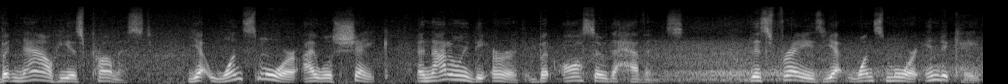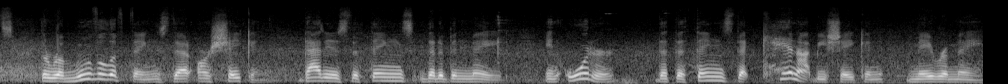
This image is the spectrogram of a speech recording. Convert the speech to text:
But now he has promised, Yet once more I will shake, and not only the earth, but also the heavens. This phrase, yet once more, indicates the removal of things that are shaken, that is, the things that have been made, in order that the things that cannot be shaken may remain.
